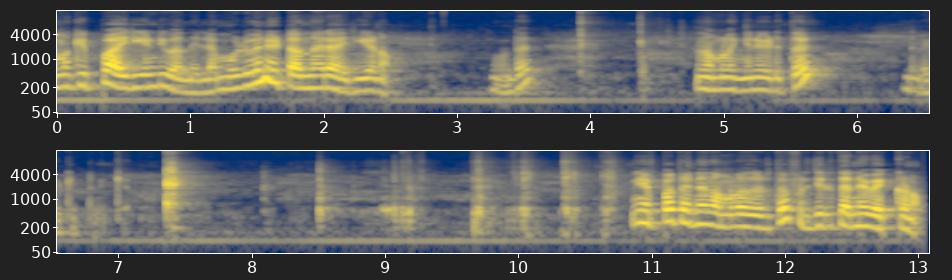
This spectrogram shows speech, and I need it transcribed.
നമുക്കിപ്പോൾ അരിയേണ്ടി വന്നില്ല. മുഴുവനായിട്ട് അന്നേരം അരിയണം. അതുകൊണ്ട് നമ്മളിങ്ങനെ എടുത്ത് ഇതിലേക്ക് ഇട്ട് വയ്ക്കാം ഇനി എപ്പോൾ തന്നെ നമ്മളതെടുത്ത് ഫ്രിഡ്ജിൽ തന്നെ വെക്കണം.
